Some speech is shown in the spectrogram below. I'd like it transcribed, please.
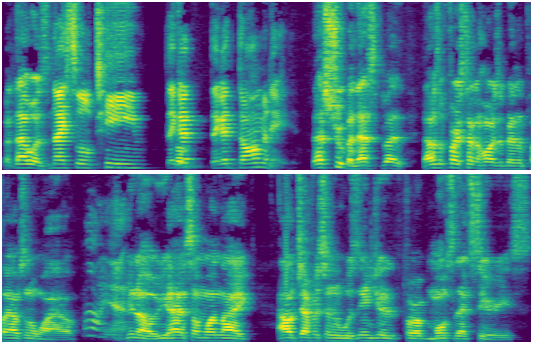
But that was nice little team. They But- got they got dominated. that's true. But that's but that was the first time the Hornets have been in the playoffs in a while. Oh yeah, You know, you have someone like Al Jefferson who was injured for most of that series.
